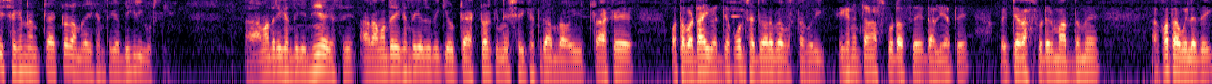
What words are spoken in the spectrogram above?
এই সেকেন্ড হ্যান্ড ট্র্যাক্টর আমরা এখান থেকে বিক্রি করছি। আমাদের এখান থেকে নিয়ে গেছে। আর আমাদের এখান থেকে যদি কেউ ট্র্যাক্টর কিনে, সেই ক্ষেত্রে আমরা ওই ট্রাকে অথবা ড্রাইভার দিয়ে পৌঁছায় দেওয়ার ব্যবস্থা করি। এখানে ট্রান্সপোর্ট আছে ডালিয়াতে। ওই ট্রান্সপোর্টের মাধ্যমে কথা বলে দেই।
